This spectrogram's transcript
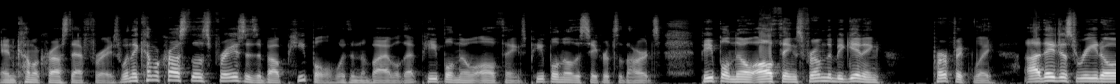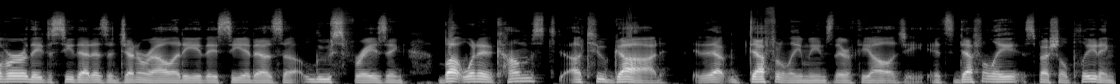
and come across that phrase, when they come across those phrases about people within the Bible, that people know all things, people know the secrets of the hearts, people know all things from the beginning perfectly. Uh, they just read over, they just see that as a generality, they see it as a loose phrasing. But when it comes to, uh, to God, that definitely means their theology. It's definitely special pleading.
